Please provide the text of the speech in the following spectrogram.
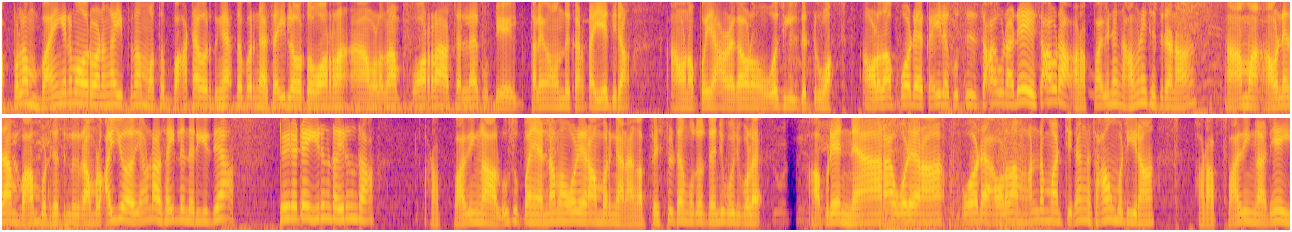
அப்போல்லாம் பயங்கரமாக வருவானுங்க. இப்போ தான் மொத்தம் பாட்டாக வருதுங்க. அதை பாருங்க சைடில் ஒருத்தன் ஓடுறான். அவ்வளோதான் போடுறா செல்ல குட்டி. தலைவன் வந்து கரெக்டாக ஏற்றிட்டான் அவனை போய் அழகாக அவனை ஓசிகள் தட்டுருவான் அவ்வளோதான் போட கையில் குத்து சாவுடா டேய் சாவுடா அடப்பாவினங்க அவனே செத்துட்டானா? ஆமாம் அவனே தான் பாம்பு போட்டு செத்துருக்கான் ஐயோ ஏன்டா சைட்லேருந்து அடிக்கிறதா டே டே, இருங்கடா இருங்கடா. அட லூசு பையன். என்னமா ஓடிறான் பாருங்க. நாங்கள் ஃபெஸ்டில் தான் குத்து தெரிஞ்சு போச்சு போல. அப்படியே நேராக ஓடிறான் போட அவ்வளோதான் மண்டை மாடிச்சு. நாங்கள் சாக மாட்டிக்கிறான் அடா பாவிங்களா டேய்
